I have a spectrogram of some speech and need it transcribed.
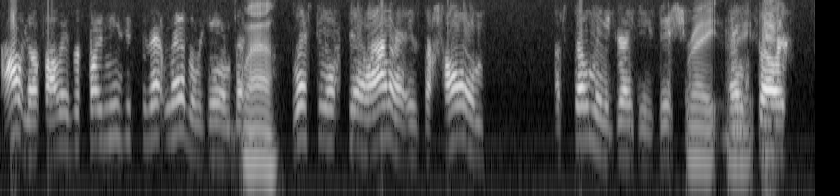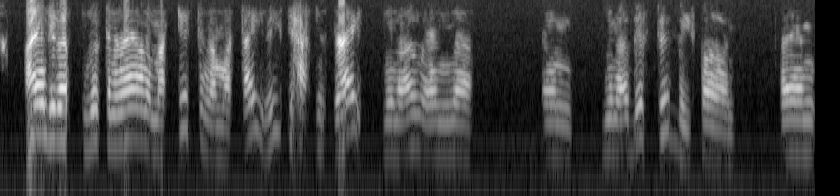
I don't know if I'll ever play music to that level again. But Wow. Western North Carolina is the home of so many great musicians. Right. And Right. so I ended up looking around in my kitchen. I'm like, hey, these guys are great, you know, and uh, and you know this could be fun. And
